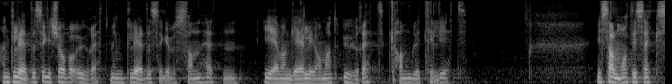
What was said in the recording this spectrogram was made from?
Han gleder seg ikke over urett, men gleder seg over sannheten i evangeliet om at urett kan bli tilgitt. I Salme 86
